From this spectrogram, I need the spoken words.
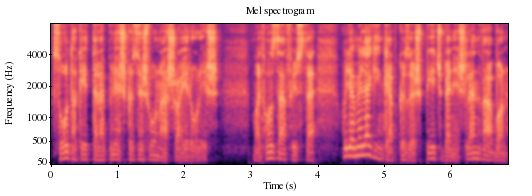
Szólt a két település közös vonásairól is. Majd hozzáfűzte, hogy ami leginkább közös Pécsben és Lendvában,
